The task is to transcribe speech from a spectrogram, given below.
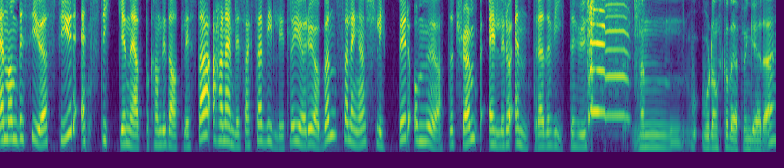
En ambisiøs fyr et stykke ned på kandidatlista har nemlig sagt seg villig til å gjøre jobben så lenge han slipper å møte Trump eller å entre Det hvite hus. Men hvordan skal det fungere?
